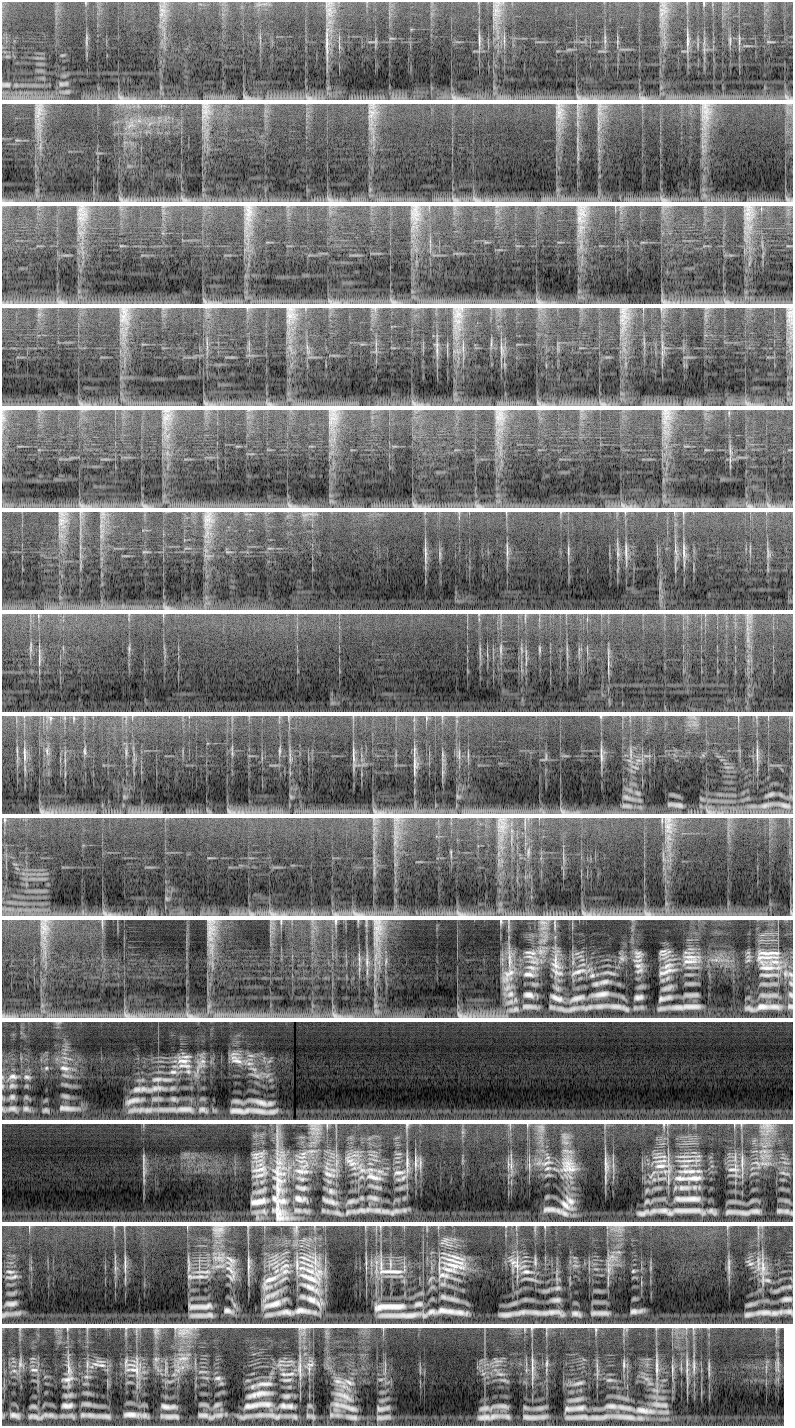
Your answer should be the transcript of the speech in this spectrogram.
Yorumlarda. Ciddi misin ya? Ben malım ya. Arkadaşlar böyle olmayacak. Ben bir videoyu kapatıp bütün ormanları yok edip geliyorum. Evet arkadaşlar geri döndüm. Şimdi burayı bayağı bir düzleştirdim. Ee, şu ayrıca e, modu da yeni bir mod yüklemiştim. Yeni bir mod yükledim. Zaten yüklüydü çalıştırdım. Daha gerçekçi ağaçlar. Görüyorsunuz. Daha güzel oluyor ağaç.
